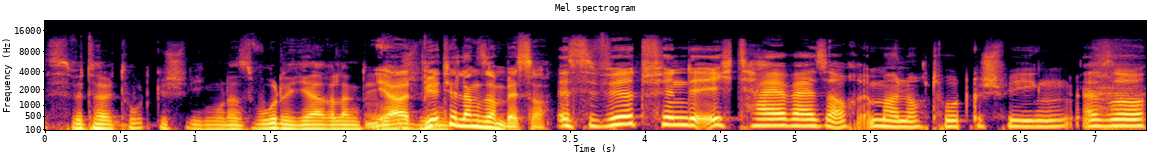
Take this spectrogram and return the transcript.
Es wird halt totgeschwiegen oder es wurde jahrelang Ja, es wird ja langsam besser. Es wird, finde ich, teilweise auch immer noch totgeschwiegen. Also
